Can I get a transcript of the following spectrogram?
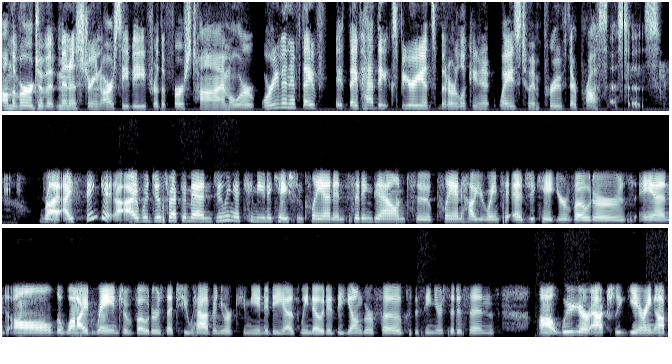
on the verge of administering RCV for the first time, or or even if they've if they've had the experience but are looking at ways to improve their processes? Right. I think it, I would just recommend doing a communication plan and sitting down to plan how you're going to educate your voters and all the wide range of voters that you have in your community. As we noted, the younger folks, the senior citizens, uh, we are actually gearing up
